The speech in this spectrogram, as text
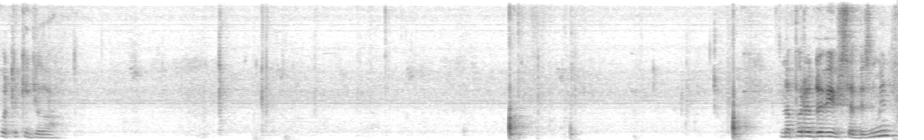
Вот такі діла. На передовій все без змін.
